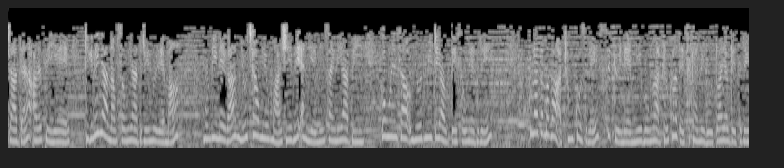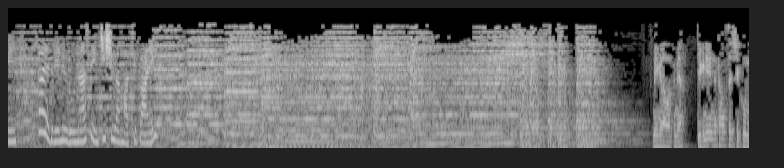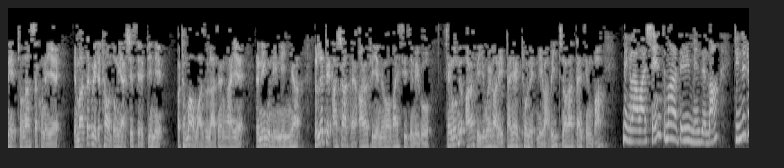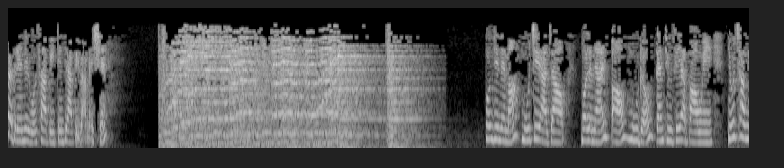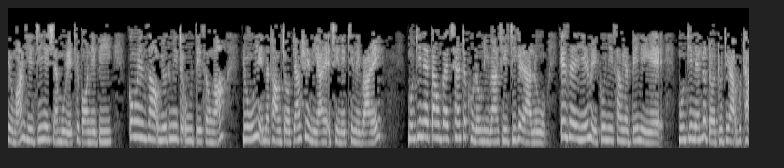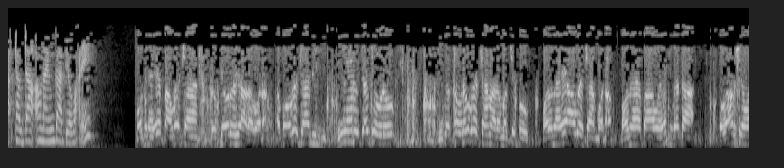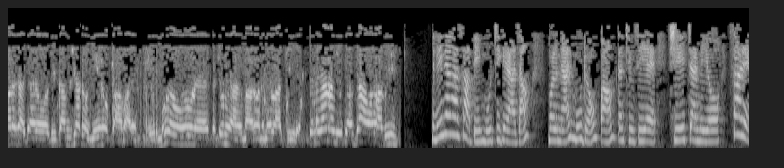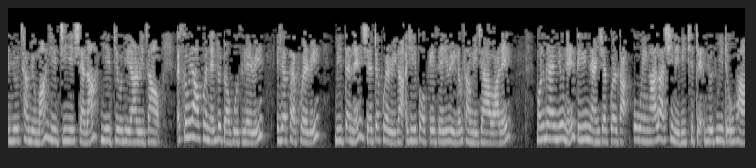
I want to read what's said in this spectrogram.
ရှတန် RFA ရဲ့ဒီကနေ့ညနောက်ဆုံးရသတင်းတွေထဲမှာမွန်ပြည်နယ်ကမြို့6မြို့မှာရေဘေးအန္တရာယ်ရင်ဆိုင်နေရပြီးကိုဝင်ဆောင်အမျိုးသမီးတစ်ယောက်သေဆုံးတဲ့တဲ့ကုလသမဂ္ဂအထူးကိုယ်စားလှယ်စစ်တွေနဲ့မြေပုံကဒုက္ခသည်စခန်းတွေကိုတွားရောက်တဲ့တဲ့စတဲ့သတင်းတွေကိုနားဆင်ကြည့်ရှုရမှာဖြစ်ပါတယ်။ ပါခင်ဗျာဒီကနေ့2018ခုနှစ် ဇွန်လ18ရက် မြန်မာတက္ကရာ1380ပြည့်နှစ် ပထမဝါဆိုလဆန်း9ရက် တနင်္ဂနွေနေ့ည လွတ်လပ်တဲ့ အာရှတန် RFA ရဲ့ မြန်မာပိုင်းစီစဉ်တွေကို ရန်ကုန်မြို့ RFA ရုံးခွဲကနေ တိုက်ရိုက်ထုတ်လွှင့်နေပါပြီ ကျွန်တော်ကတန့်စင်ပါ မင်္ဂလာပါရှင် ကျမတို့သီရိမင်းစင်ပါ ဒီနေ့အတွက် သတင်းတွေကို စပြီးတင်ပြပေးပါမယ်ရှင် မွန်ပြည်နယ်မှာ မိုးကြီးတာကြောင့် မော်လမြိုင်၊ပေါင်၊မုဒုံ၊သံဖြူဇရပ် အပါအဝင် မြို့၆မြို့မှာ ရေကြီးရေလျှံမှုတွေ ဖြစ်ပေါ်နေပြီး ကိုယ်ဝန်ဆောင်အမျိုးသမီးတဦး သေဆုံးကာ လူဦးရေ၂,၀၀၀ကျော် ပြောင်းရွှေ့နေရတဲ့ အခြေအနေ ဖြစ်နေပါတယ်။မွန်ပြည်နယ်တောင်ဘက်ခြမ်း တခုလုံးနီးပါး ရေကြီးခဲ့တာလို့ ကယ်ဆယ်ရေးတွေ ကူညီဆောင်ရွက်ပေးနေတဲ့ မွန်ပြည်နယ်လွှတ်တော် ဒုတိယဥက္ကဋ္ဌ ဒေါက်တာအောင်နိုင်ဦးက ပြောပါတယ်။“မော်လမြိုင်ရဲ့ တောင်ဘက်ခြမ်းလို့ ပြောလို့ရတာပေါ့နော်။အပေါ်ဘက်ခြမ်း ဘီးလင်းတို့ ကျိုက်ထိုတို့ ဒီသထုံတို့ဘက်ခြမ်းမှာတော့ မဖြစ်ဘူး။မော်လမြိုင်ရဲ့ အောက်ဘက်ခြမ်းပေါ့နော်။မော်လမြိုင်အပါအဝင် ဒီဘက်က အောက်ဆင်းသွားတဲ့အခါကျတော့ဒီသံဖြူဇရပ်တို့ ရေးတို့ ပါပါတယ်။မုဒုံတို့လည်း တချို့နေရာတွေမှာတော့ နည်းနည်းပါးကြီးတယ်။ဒီမနက်ကတော့ ရေပြန်ကျသွားပါပြီ။”မနေ့ညကစပြီး မိုးကြီးခဲ့တာကြောင့် မော်လမြိုင်၊မုဒုံ၊ပေါင်၊သံဖြူဇရပ်၊ရေး၊ကျိုက်မရော စတဲ့မြို့၆မြို့မှာ ရေကြီးရေလျှံတာ၊မြေပြိုနေတာတွေကြောင့် အစိုးရအဖွဲ့နဲ့ လွှတ်တော်ကိုယ်စားလှယ်တွေ၊အရပ်ဘက်အဖွဲ့တွေ၊မီးသတ်နဲ့ ရဲတပ်ဖွဲ့တွေက အရေးပေါ် ကယ်ဆယ်ရေးတွေ လုပ်ဆောင်နေကြရပါတယ်။မော်လမြိုင်မြို့နယ် သီရိမြိုင်ရပ်ကွက်က ကိုယ်ဝန်၅လရှိနေပြီဖြစ်တဲ့ အမျိုးသမီးတဦးဟာ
